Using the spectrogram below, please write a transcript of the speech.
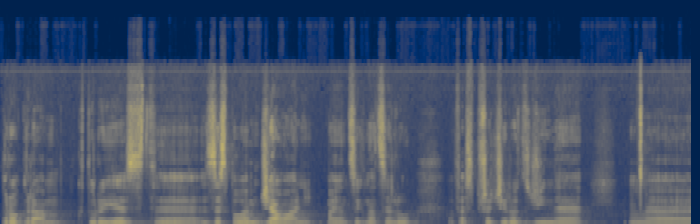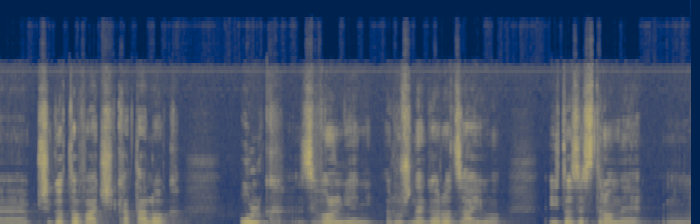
program, który jest e, zespołem działań mających na celu wesprzeć rodzinę, przygotować katalog ulg, zwolnień różnego rodzaju i to ze strony mm,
